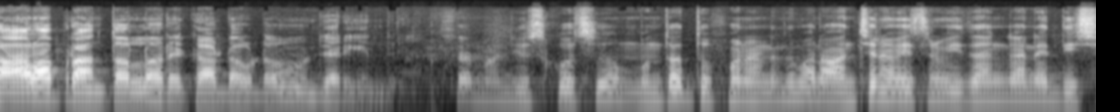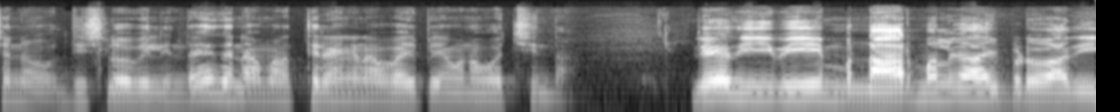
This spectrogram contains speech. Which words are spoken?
చాలా ప్రాంతాల్లో రికార్డ్ అవ్వడం జరిగింది. సార్ మనం చూసుకోవచ్చు ముంత తుఫాన్ అనేది మనం అంచనా వేసిన విధంగానే దిశను దిశలో వెళ్ళిందా? ఏదైనా మన తెలంగాణ వైపు ఏమైనా వచ్చిందా? లేదు ఇవి నార్మల్గా ఇప్పుడు అది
